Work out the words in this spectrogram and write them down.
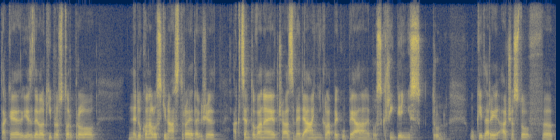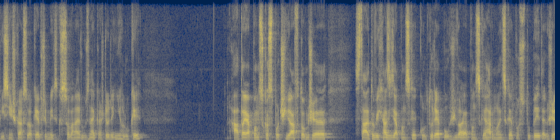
také je zde velký prostor pro nedokonalosti nástroje, takže akcentované třeba zvedání klapek u piana nebo skřípění strun u kytary a často v písničkách jsou také přimixované různé každodenní hluky. A ta Japonsko spočívá v tom, že stále to vychází z japonské kultury a používá japonské harmonické postupy, takže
